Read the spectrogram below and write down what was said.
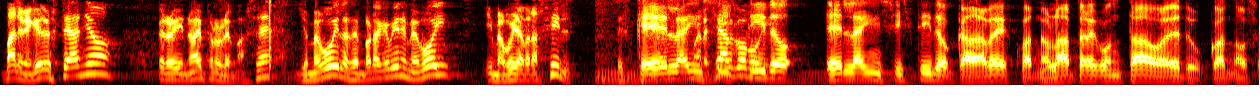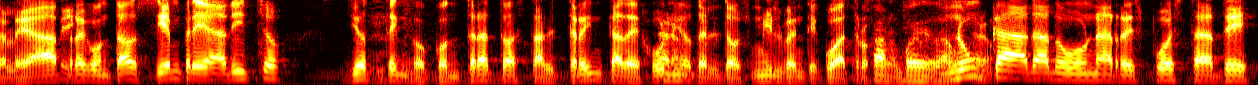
vale, me quedo este año, pero oye, no hay problemas, ¿eh? Yo me voy, la temporada que viene me voy y me voy a Brasil. Es que él ha muy- insistido, él ha insistido cada vez cuando lo ha preguntado Edu, cuando se le ha preguntado, siempre ha dicho yo tengo contrato hasta el 30 de junio del 2024. Nunca ha dado una respuesta de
